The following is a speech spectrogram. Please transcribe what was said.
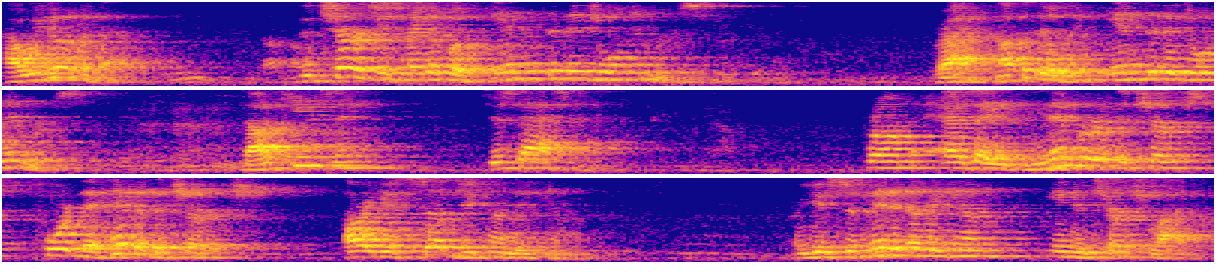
How are we doing with that? The church is made up of individual members. Right? Not the building, individual members. Not accusing, just asking. From as a member of the church toward the head of the church, are you subject unto him? Are you submitted unto him in your church life?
